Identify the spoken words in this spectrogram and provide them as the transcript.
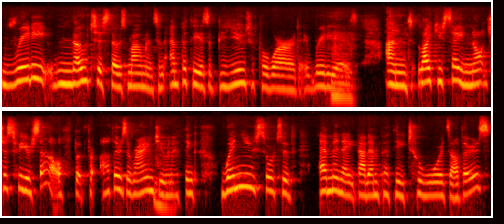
really notice those moments. And empathy is a beautiful word. It really Mm. is. And like you say, not just for yourself, but for others around you. Mm. And I think when you sort of emanate that empathy towards others,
